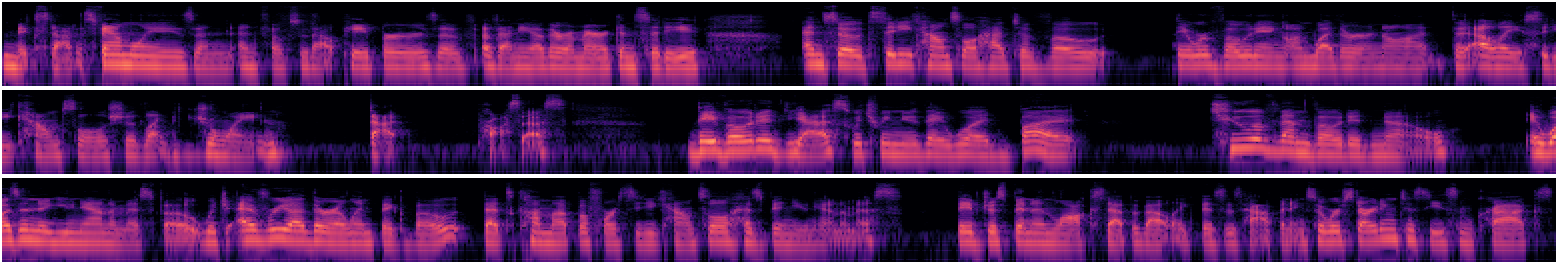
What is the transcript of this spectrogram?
mixed status families and and folks without papers of of any other american city. And so city council had to vote they were voting on whether or not the la city council should like join that process they voted yes, which we knew they would, but two of them voted no. It wasn't a unanimous vote, which every other Olympic vote that's come up before city council has been unanimous. They've just been in lockstep about like this is happening. So we're starting to see some cracks.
